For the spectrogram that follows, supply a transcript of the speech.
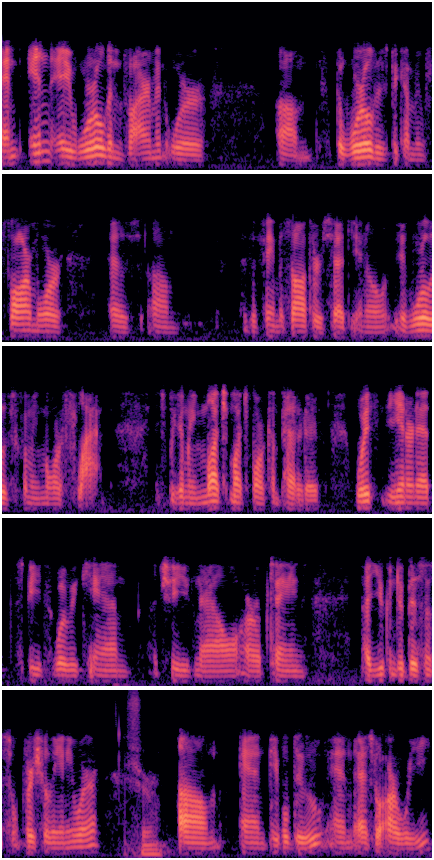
And in a world environment where um, the world is becoming far more, as um, as a famous author said, you know, the world is becoming more flat. It's becoming much, much more competitive with the internet speeds where we can achieve now or obtain. Uh, you can do business virtually anywhere. Sure. Um, and people do, and as are we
